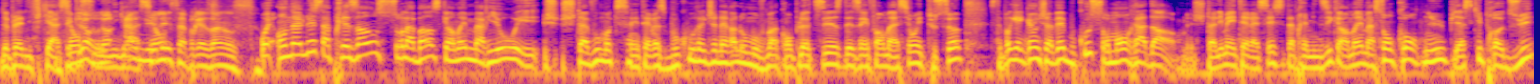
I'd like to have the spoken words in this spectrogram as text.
de planification sur l'immigration. On a annulé sa présence. Oui, on a annulé sa présence sur la base quand même, Mario, et je t'avoue, moi, qui s'intéresse beaucoup, règle générale, au mouvement complotiste, des informations et tout ça. C'était pas quelqu'un que j'avais beaucoup sur mon radar. Mais je suis allé m'intéresser cet après-midi quand même à son contenu puis à ce qu'il produit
